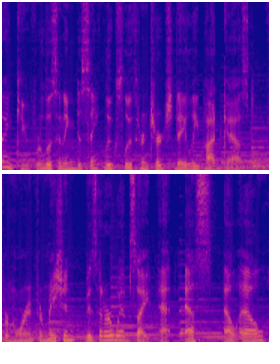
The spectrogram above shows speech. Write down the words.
Thank you for listening to St. Luke's Lutheran Church Daily Podcast. For more information, visit our website at sllcs.org.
